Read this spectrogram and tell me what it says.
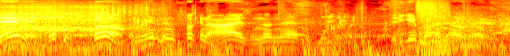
Damn it, what the fuck? I'm hitting in the fucking eyes and nothing happened. Did he get blind? I don't know.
